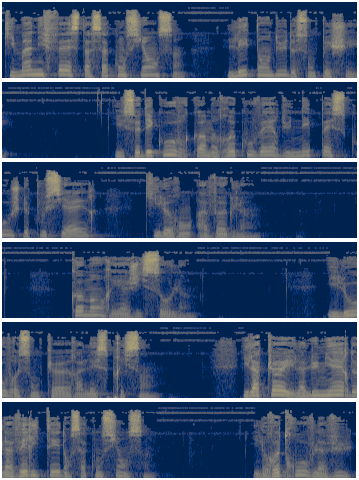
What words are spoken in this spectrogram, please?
qui manifeste à sa conscience l'étendue de son péché. Il se découvre comme recouvert d'une épaisse couche de poussière qui le rend aveugle. Comment réagit Saul? Il ouvre son cœur à l'Esprit Saint. Il accueille la lumière de la vérité dans sa conscience. Il retrouve la vue.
